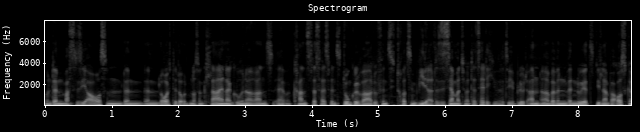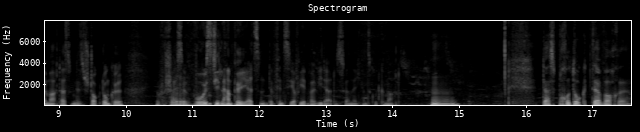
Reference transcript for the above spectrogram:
und dann machst du sie aus und dann, dann leuchtet da unten noch so ein kleiner grüner Ranz, äh, Kranz. Das heißt, wenn es dunkel war, du findest sie trotzdem wieder. Das ist ja manchmal tatsächlich, hört sich blöd an, ne? aber wenn, wenn du jetzt die Lampe ausgemacht hast und es ist stockdunkel, oh, scheiße, wo ist die Lampe jetzt? Und dann findest du sie auf jeden Fall wieder. Das ist eigentlich ganz gut gemacht. Hm. Das Produkt der Woche.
